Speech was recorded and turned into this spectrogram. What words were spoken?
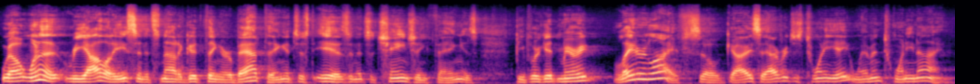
Well, one of the realities, and it's not a good thing or a bad thing, it just is, and it's a changing thing, is people are getting married later in life. So, guys, average is 28, women 29.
